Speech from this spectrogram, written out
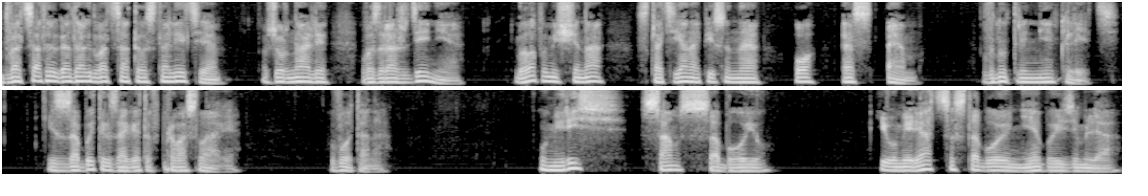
В 20-х годах 20-го столетия в журнале «Возрождение» была помещена статья, написанная «ОСМ» — «Внутренняя клеть» из забытых заветов православия. Вот она. «Умирись сам с собою, и умирятся с тобою небо и земля,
